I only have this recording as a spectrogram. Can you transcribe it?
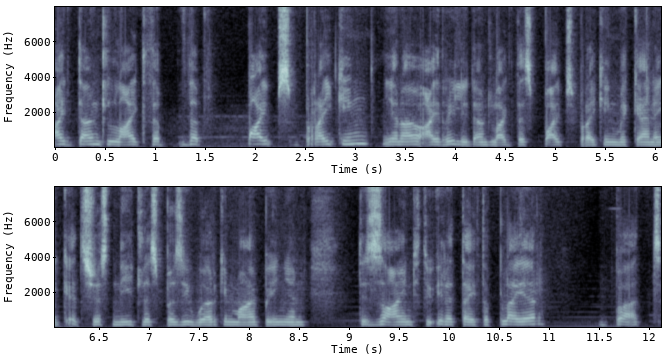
I don't like the the pipes breaking, you know, I really don't like this pipes breaking mechanic. It's just needless busy work, in my opinion, designed to irritate the player. But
